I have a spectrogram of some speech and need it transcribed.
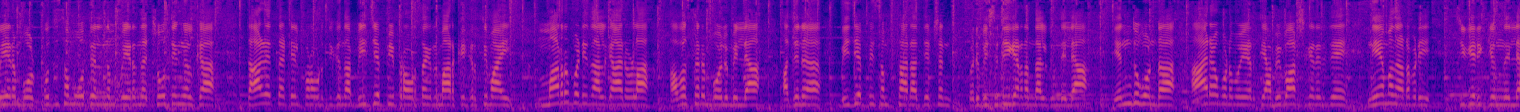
ഉയരുമ്പോൾ പൊതുസമൂഹത്തിൽ നിന്നും ഉയരുന്ന ചോദ്യങ്ങൾക്ക് താഴെത്തട്ടിൽ പ്രവർത്തിക്കുന്ന ബി ജെ പി പ്രവർത്തകന്മാർക്ക് കൃത്യമായി മറുപടി നൽകാനുള്ള അവസരം പോലുമില്ല. അതിന് ബി ജെ പി സംസ്ഥാന അധ്യക്ഷൻ ഒരു വിശദീകരണം നൽകുന്നില്ല. എന്തുകൊണ്ട് ആരോപണമുയർത്തിയ അഭിഭാഷകനെതിരെ നിയമ നടപടി സ്വീകരിക്കുന്നില്ല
